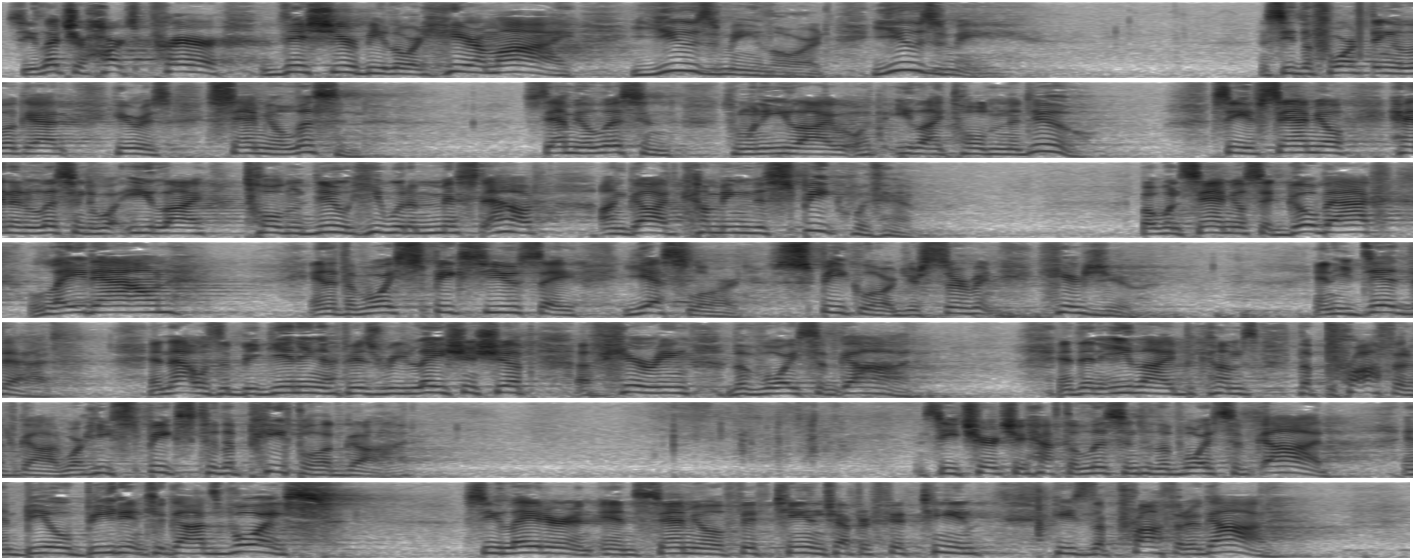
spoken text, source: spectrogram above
See, let your heart's prayer this year be, Lord, here am I. Use me, Lord. Use me. And see, the fourth thing to look at here is Samuel listened. Samuel listened to when Eli, what Eli told him to do. See, if Samuel hadn't listened to what Eli told him to do, he would have missed out on God coming to speak with him. But when Samuel said, Go back, lay down, and if the voice speaks to you, say, Yes, Lord. Speak, Lord. Your servant hears you. And he did that. And that was the beginning of his relationship of hearing the voice of God. And then Eli becomes the prophet of God, where he speaks to the people of God. See, church, you have to listen to the voice of God and be obedient to God's voice. See, later in, in Samuel 15, chapter 15, he's the prophet of God.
